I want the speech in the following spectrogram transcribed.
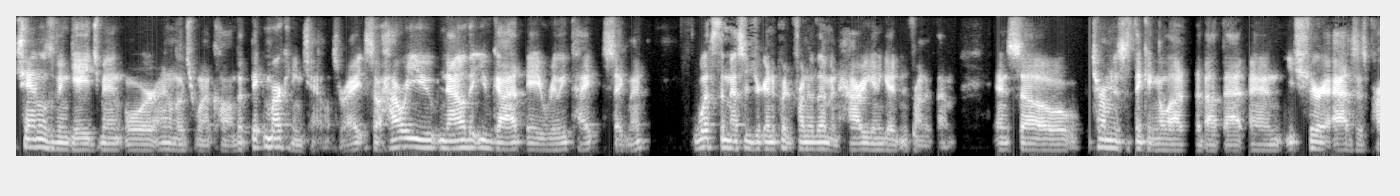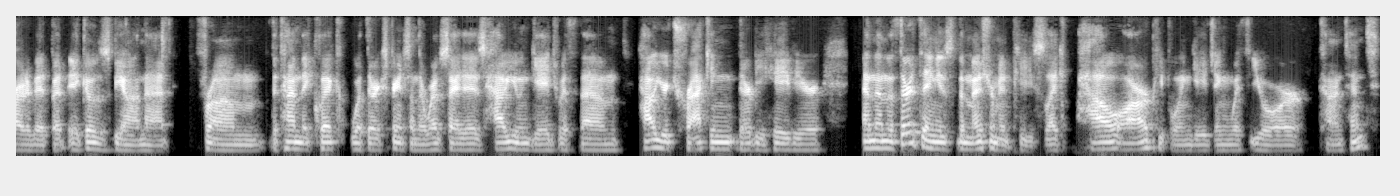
channels of engagement, or I don't know what you want to call them, but marketing channels, right? So how are you now that you've got a really tight segment? What's the message you're going to put in front of them, and how are you going to get it in front of them? And so Terminus is thinking a lot about that, and sure ads is part of it, but it goes beyond that from the time they click, what their experience on their website is, how you engage with them, how you're tracking their behavior. And then the third thing is the measurement piece like, how are people engaging with your content?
